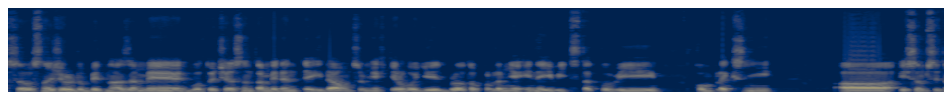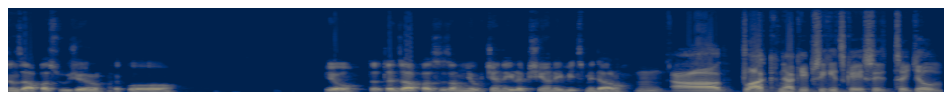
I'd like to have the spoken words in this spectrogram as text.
se ho snažil dobit na zemi, otočil jsem tam jeden takedown, co mě chtěl hodit, bylo to podle mě i nejvíc takový komplexní a i jsem si ten zápas užil, jako jo, ten zápas za mě určitě nejlepší a nejvíc mi dal. Mm, a tlak nějaký psychický si cítil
